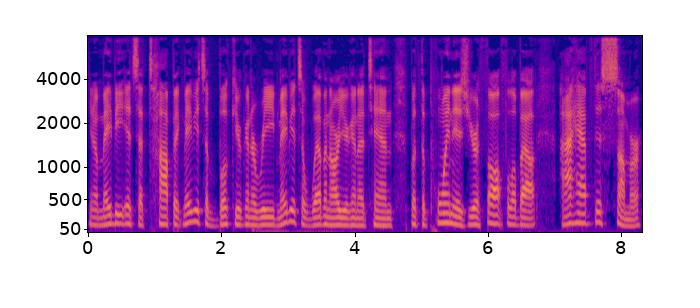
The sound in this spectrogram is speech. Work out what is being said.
You know, maybe it's a topic, maybe it's a book you're going to read, maybe it's a webinar you're going to attend, but the point is you're thoughtful about I have this summer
